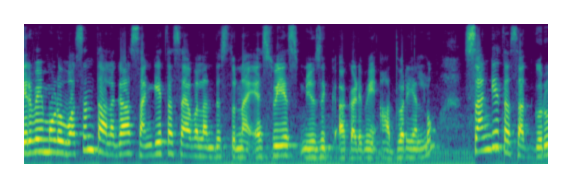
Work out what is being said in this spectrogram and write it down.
ఇరవై మూడు వసంతాలుగా సంగీత సేవలు అందిస్తున్న ఎస్విఎస్ మ్యూజిక్ అకాడమీ ఆధ్వర్యంలో సంగీత సద్గురు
